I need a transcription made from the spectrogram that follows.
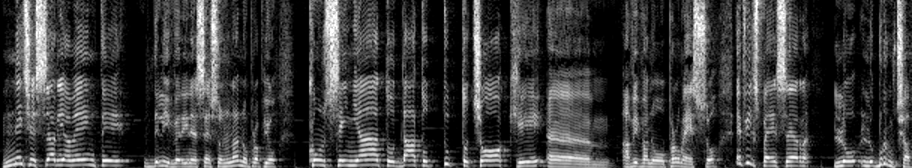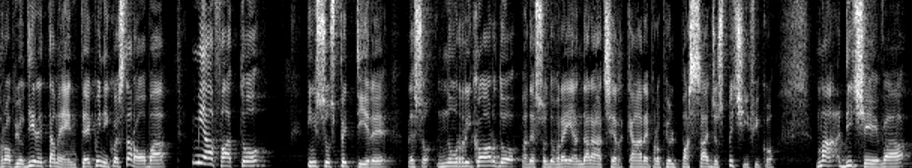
necessariamente delivery, nel senso non hanno proprio consegnato, dato tutto ciò che ehm, avevano promesso e Phil Spencer lo, lo brucia proprio direttamente, quindi questa roba mi ha fatto insospettire. Adesso non ricordo, adesso dovrei andare a cercare proprio il passaggio specifico ma diceva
